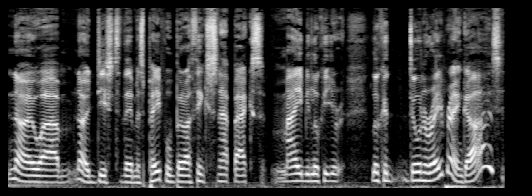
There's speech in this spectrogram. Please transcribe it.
no, um, no diss to them as people, but I think snapbacks maybe look at your look at doing a rebrand, guys.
